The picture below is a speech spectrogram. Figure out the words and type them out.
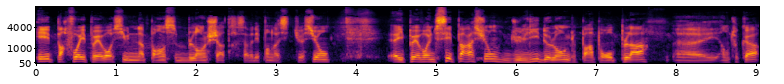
Et parfois il peut y avoir aussi une apparence blanchâtre, ça va dépendre de la situation. Euh, il peut y avoir une séparation du lit de l'ongle par rapport au plat. Euh, en tout cas,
